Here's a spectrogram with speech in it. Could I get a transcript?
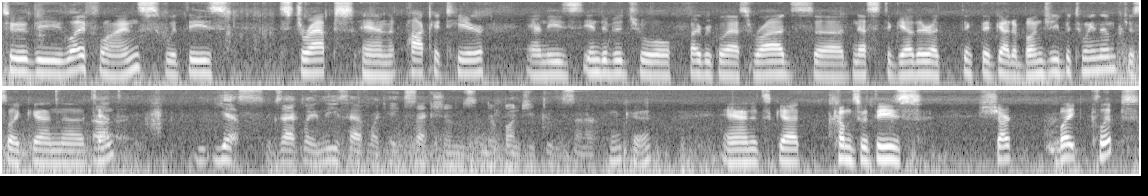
to the lifelines with these straps and pocket here and these individual fiberglass rods uh, nest together. I think they've got a bungee between them, just like on uh, tent. Uh, yes, exactly. And these have like eight sections, and they're bungee through the center. Okay. And it's got comes with these shark bite clips.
